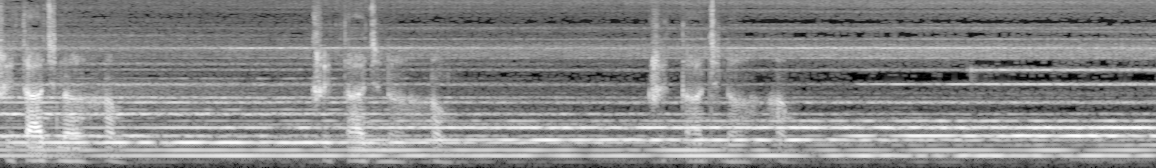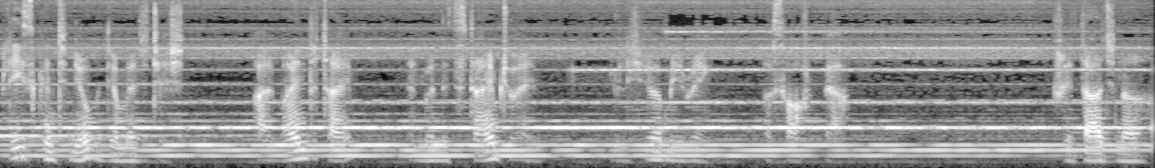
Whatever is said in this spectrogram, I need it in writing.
Kritajna Ham. Kritajna Kritajna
